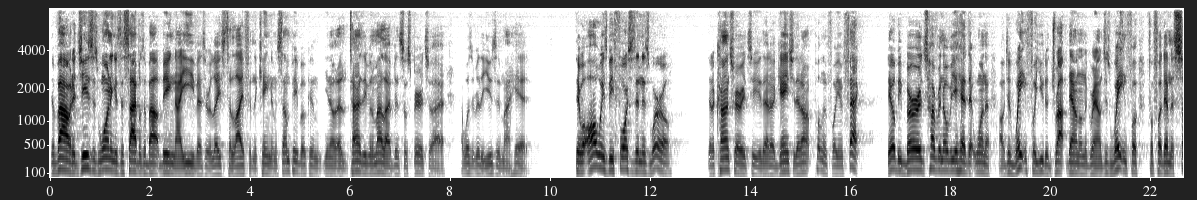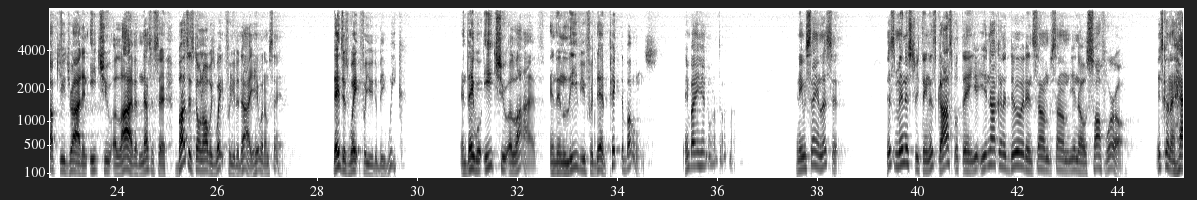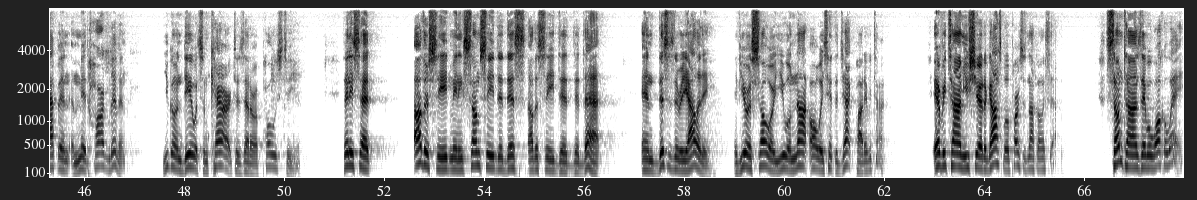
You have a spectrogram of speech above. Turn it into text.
devoured it. Jesus warning his disciples about being naive as it relates to life in the kingdom. some people can, you know, at times even in my life, been so spiritual, I, I wasn't really using my head. There will always be forces in this world that are contrary to you, that are against you, that aren't pulling for you. In fact, There'll be birds hovering over your head that want to, oh, just waiting for you to drop down on the ground, just waiting for, for, for them to suck you dry and eat you alive if necessary. Buzzards don't always wait for you to die. You hear what I'm saying? They just wait for you to be weak. And they will eat you alive and then leave you for dead. Pick the bones. Anybody here know what I'm talking about? And he was saying, listen, this ministry thing, this gospel thing, you, are not going to do it in some, some, you know, soft world. It's going to happen amid hard living. You're going to deal with some characters that are opposed to you. Then he said, other seed, meaning some seed did this, other seed did, did that. And this is the reality. If you're a sower, you will not always hit the jackpot every time. Every time you share the gospel, a person's not going to accept. Sometimes they will walk away.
